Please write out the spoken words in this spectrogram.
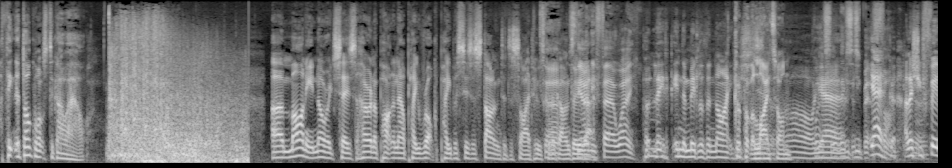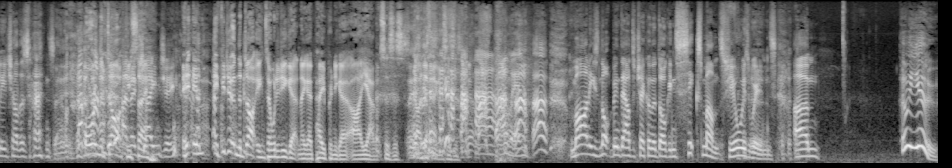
I think the dog wants to go out. Uh, Marnie in Norwich says her and her partner now play rock, paper, scissors, stone to decide who's going to Uh, go and it's do the that. only fair way. Put li- in the middle of the night. Gotta you put the light on. Oh Well, yeah, at least it's a bit of yeah. fun, unless you you feel each other's hands out. Or in the dark, you say. changing. I- in- if you do it in the dark, you can say, "What did you get?" And they go paper, and you go, "Oh yeah, I got scissors." I definitely got scissors. I win. Marnie's not been down to check on the dog in six months. She always wins. Um, who are you?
